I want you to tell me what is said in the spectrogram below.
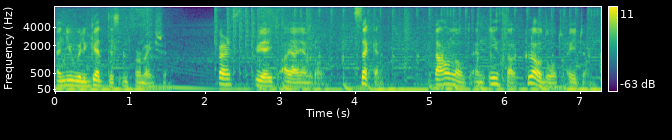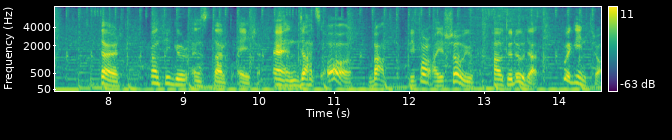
and you will get this information. First, create IAM role. Second, download and install CloudWatch agent. Third, configure and start agent. And that's all! But before I show you how to do that, quick intro.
